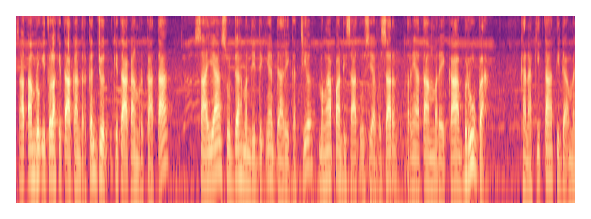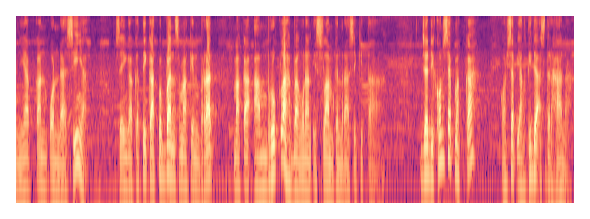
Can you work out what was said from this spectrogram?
Saat ambruk itulah kita akan terkejut, kita akan berkata, saya sudah mendidiknya dari kecil, mengapa di saat usia besar ternyata mereka berubah? Karena kita tidak menyiapkan pondasinya. Sehingga ketika beban semakin berat, maka ambruklah bangunan Islam generasi kita. Jadi konsep Mekah, konsep yang tidak sederhana.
